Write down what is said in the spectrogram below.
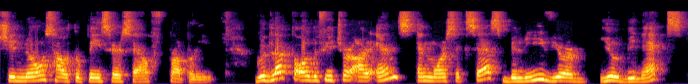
She knows how to pace herself properly. Good luck to all the future RNs and more success. Believe you're, you'll be next.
